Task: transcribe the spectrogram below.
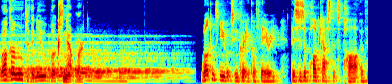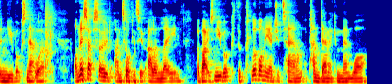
Welcome to the New Books Network. Welcome to New Books in Critical Theory. This is a podcast that's part of the New Books Network. On this episode, I'm talking to Alan Lane about his new book, The Club on the Edge of Town, a pandemic memoir.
